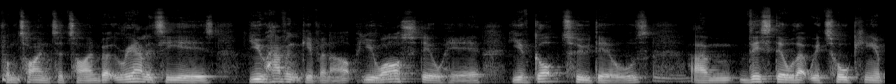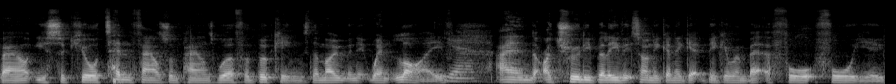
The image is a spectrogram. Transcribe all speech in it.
from time to time, but the reality is, you haven't given up. You are still here. You've got two deals. Um, this deal that we're talking about, you secured £10,000 worth of bookings the moment it went live. Yeah. And I truly believe it's only going to get bigger and better for, for you.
